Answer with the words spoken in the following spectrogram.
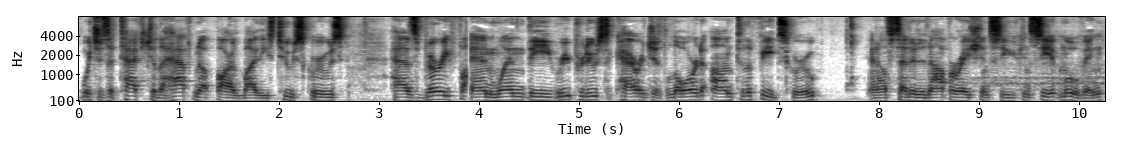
which is attached to the half nut bar by these two screws, has very fine. And when the reproducer carriage is lowered onto the feed screw, and I'll set it in operation so you can see it moving.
